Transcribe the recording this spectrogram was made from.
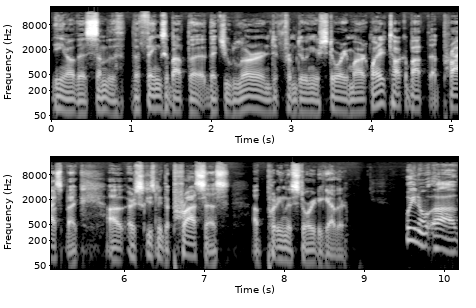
you know the, some of the, the, things about the that you learned from doing your story, Mark. Why don't you talk about the prospect, uh, or excuse me, the process of putting the story together? Well, you know, uh,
